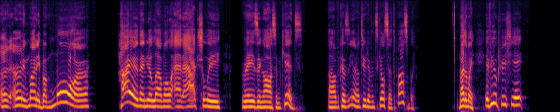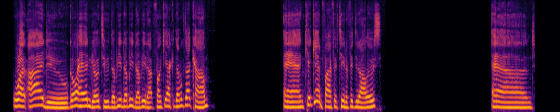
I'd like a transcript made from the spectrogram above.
earning money, but more higher than your level at actually raising awesome kids, uh, because you know two different skill sets possibly. By the way, if you appreciate what I do, go ahead and go to www.funkyacademic.com and kick in five, fifteen, or fifty dollars, and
